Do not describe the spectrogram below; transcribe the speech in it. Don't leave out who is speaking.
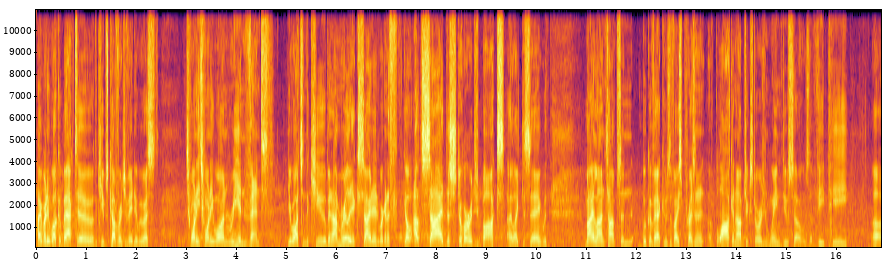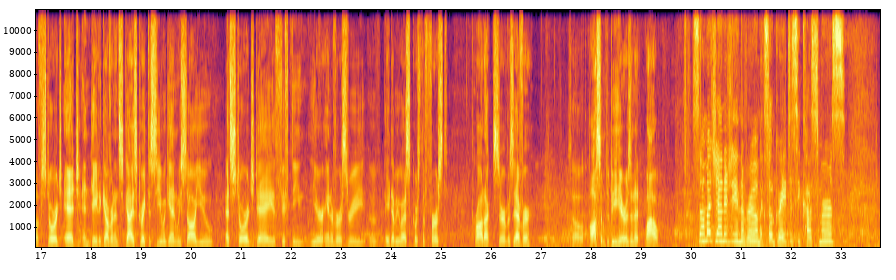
Speaker 1: Hi everybody, welcome back to theCUBE's coverage of AWS 2021 reInvent. You're watching theCUBE and I'm really excited. We're going to go outside the storage box, I like to say, with Milan Tomsen Bukovec, who's the Vice President of Block and Object Storage, and Wayne Duso, who's the VP of Storage, Edge, and Data Governance. Guys, great to see you again. We saw you at Storage Day, the 15 year anniversary of AWS, of course the first product service ever. So awesome to be here, isn't it? Wow.
Speaker 2: So much energy in the room. It's so great to see customers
